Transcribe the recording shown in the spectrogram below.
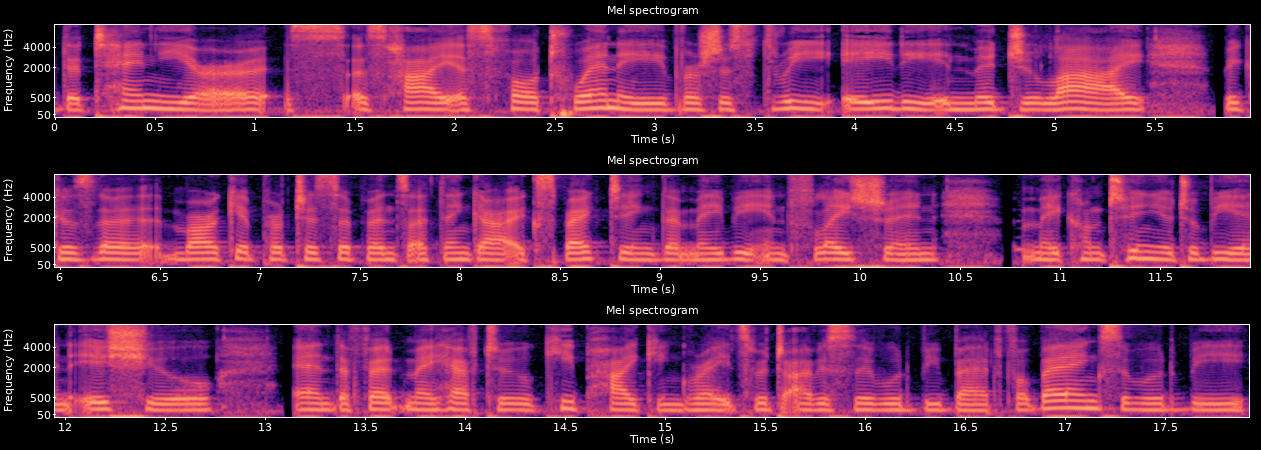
the 10 year is as high as 420 versus 380 in mid July because the market participants, I think, are expecting that maybe inflation may continue to be an issue, and the Fed may have to keep hiking rates, which obviously would be bad for banks. It would be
